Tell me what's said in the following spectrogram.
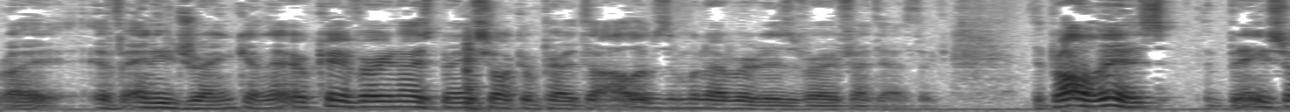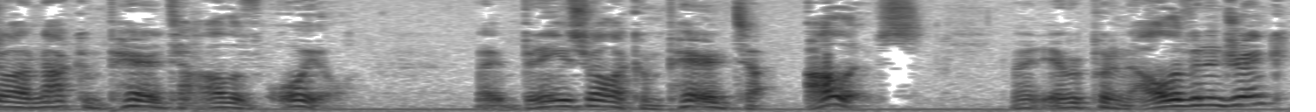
right, of any drink, and they okay, very nice Bnei Israel compared to olives and whatever it is, very fantastic. The problem is, Bnei Israel are not compared to olive oil, right? Bnei Israel are compared to olives, right? You ever put an olive in a drink?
